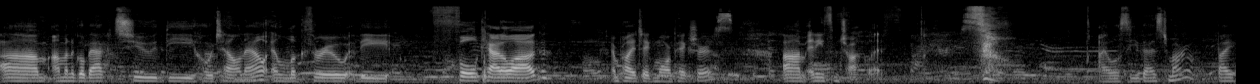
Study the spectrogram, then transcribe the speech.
Um, I'm gonna go back to the hotel now and look through the full catalog and probably take more pictures um, and eat some chocolate. So I will see you guys tomorrow. Bye.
